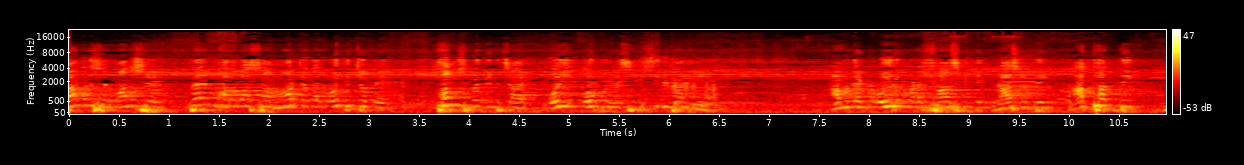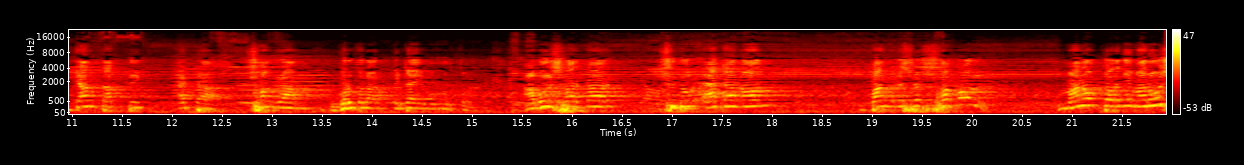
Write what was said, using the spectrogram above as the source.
বাংলাদেশের মানুষের প্রেম, ভালোবাসা, মর্যাদার ঐতিহ্যকে ধ্বংস করে দিতে চায় ওই ঔপনিবেশিক শিক্ষা নিয়ে। আমাদের একটা ওইরকম একটা সাংস্কৃতিক, রাজনৈতিক, আধ্যাত্মিক, জ্ঞানতাত্ত্বিক একটা সংগ্রাম গড়ে তোলার এটাই মুহূর্ত। আবুল সরকার শুধু একা নন, বাংলাদেশের সকল মানব দরদি মানুষ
